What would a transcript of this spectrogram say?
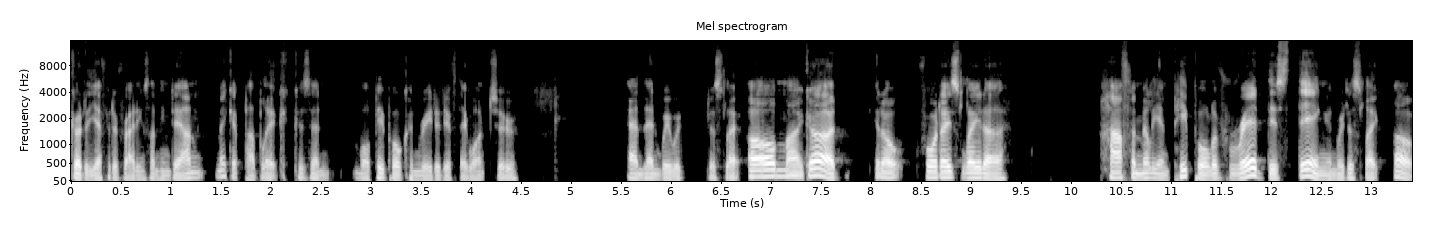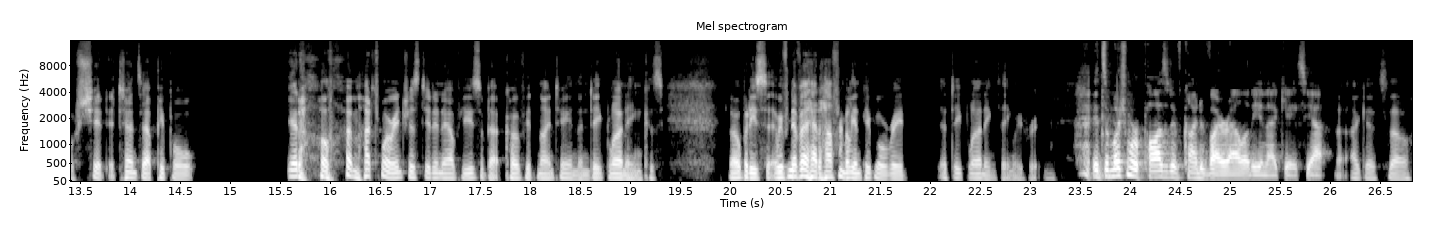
go to the effort of writing something down, make it public because then more people can read it if they want to. And then we would just like, oh my God, you know, four days later, half a million people have read this thing and we're just like oh shit it turns out people you know are much more interested in our views about covid-19 than deep learning because nobody's we've never had half a million people read a deep learning thing we've written it's a much more positive kind of virality in that case yeah i guess so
